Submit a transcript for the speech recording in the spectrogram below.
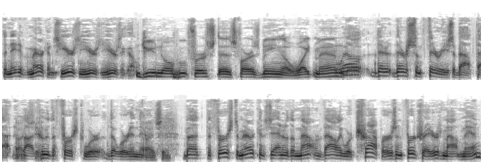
the Native Americans, years and years and years ago. Do you know who first, as far as being a white man? Well, Uh, there are some theories about that, about who the first were that were in there. I see. But the first Americans to enter the mountain valley were trappers and fur traders, mountain men,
